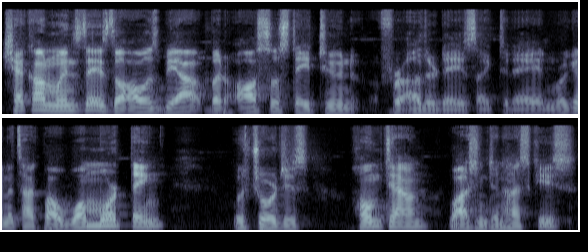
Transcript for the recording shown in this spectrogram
check on Wednesdays, they'll always be out, but also stay tuned for other days like today. And we're going to talk about one more thing with George's hometown, Washington Huskies,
